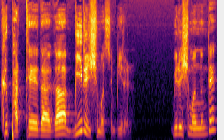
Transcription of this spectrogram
그 밭에다가 밀을 심었어요. 밀을. 밀을 심었는데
